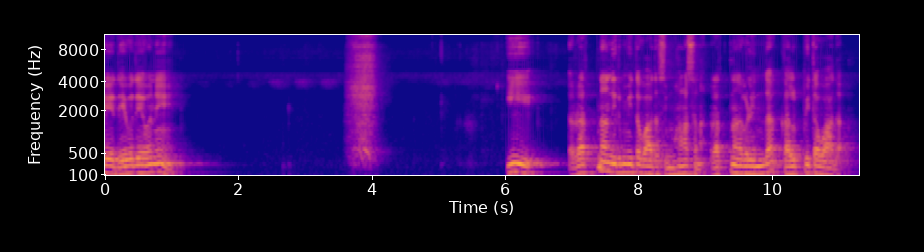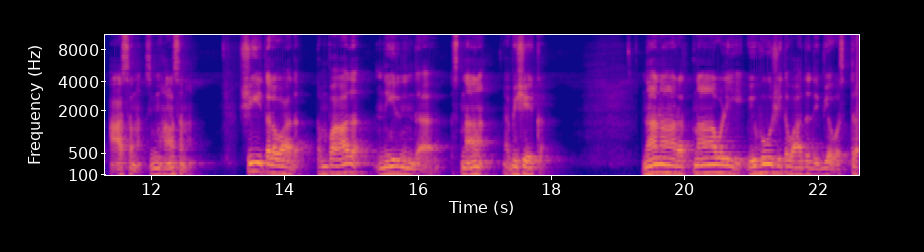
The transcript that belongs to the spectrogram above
हे देवदेवने ಈ ರತ್ನ ನಿರ್ಮಿತವಾದ ಸಿಂಹಾಸನ, ರತ್ನಗಳಿಂದ ಕಲ್ಪಿತವಾದ ಆಸನ, ಸಿಂಹಾಸನ, ಶೀತಲವಾದ, ತಂಪಾದ ನೀರಿನಿಂದ ಸ್ನಾನ, ಅಭಿಷೇಕ, ನಾನಾ ರತ್ನಾವಳಿ ವಿಭೂಷಿತವಾದ ದಿವ್ಯ ವಸ್ತ್ರ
